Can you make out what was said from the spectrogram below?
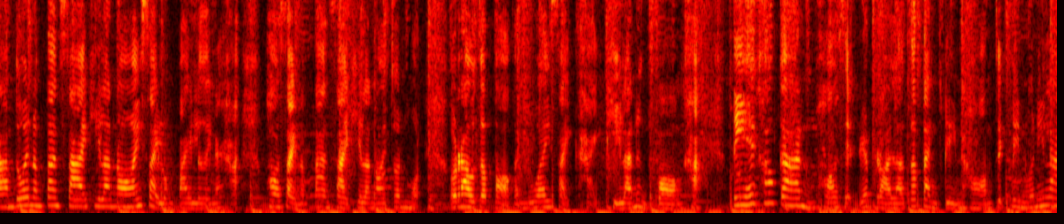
ตามด้วยน้ำตาลทรายทีละน้อยใส่ลงไปเลยนะคะ พอใส่น้ำตาลทรายทีละน้อยจนหมด เราจะต่อกันด้วยใส่ไข่ทีละหนึ่งฟองค่ะ ตีให้เข้ากันพอเสร็จเรียบร้อยแล้วจะแต่งกลิ่นหอม จะกลิ่นวานิลา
